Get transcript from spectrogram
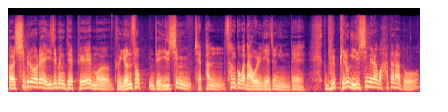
어, 11월에 이재명 대표의 뭐 그 연속 이제 1심 재판 선고가 나올 예정인데 비- 비록 1심이라고 하더라도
